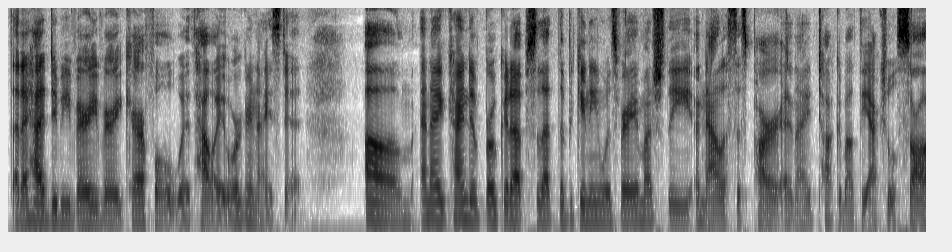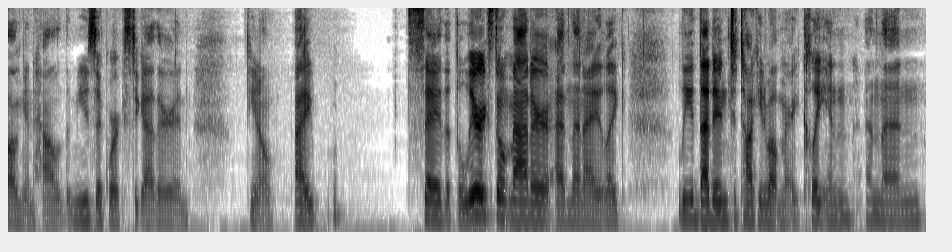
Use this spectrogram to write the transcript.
that I had to be very, very careful with how I organized it. Um, and I kind of broke it up so that the beginning was very much the analysis part, and I talk about the actual song and how the music works together. And, you know, I say that the lyrics don't matter, and then I like lead that into talking about Merry Clayton. And then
